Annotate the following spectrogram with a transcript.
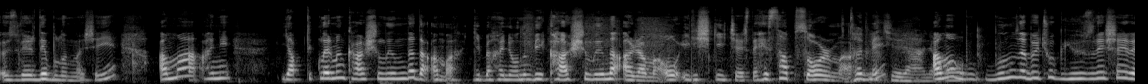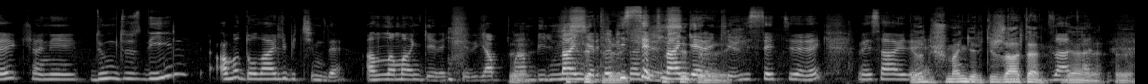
özveride bulunma şeyi. Ama hani yaptıklarımın karşılığında da ama gibi hani onun bir karşılığını arama o ilişki içerisinde hesap sorma. Tabii ve, ki yani. Ama o... bu, bunu da böyle çok yüzleşerek hani dümdüz değil ama dolaylı biçimde anlaman gerekir, yapman, evet. bilmen gerekir, hissetmen gerekir, hissettirerek vesaire. Ya düşünmen gerekir zaten. Zaten yani, evet.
